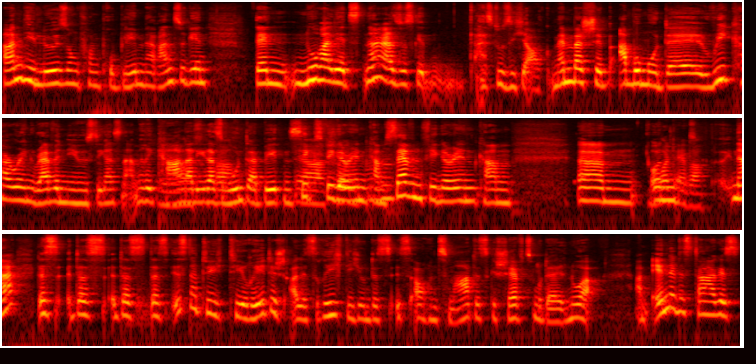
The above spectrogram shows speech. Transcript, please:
an die Lösung von Problemen heranzugehen. Denn nur weil jetzt, ne, also es gibt, hast du sicher auch Membership, Abo-Modell, Recurring Revenues, die ganzen Amerikaner, Ja, die das runterbeten, Six-Figure-Income. Mhm. Seven-Figure-Income. Ähm, und Whatever. na, das, das, das, das ist natürlich theoretisch alles richtig und das ist auch ein smartes Geschäftsmodell. Nur am Ende des Tages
